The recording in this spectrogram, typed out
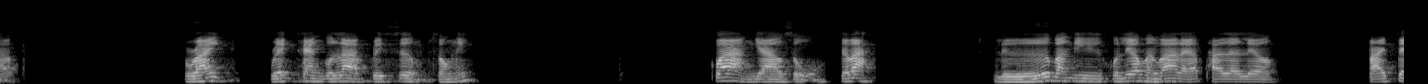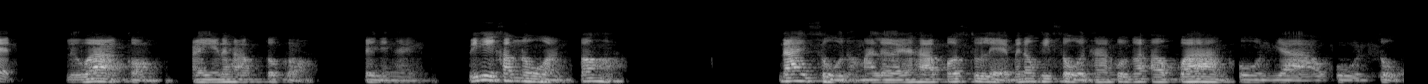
ครับ right rectangular prism ทรงนี้ กว้างยาวสูง ใช่ปะหรือบางทีคุณเรียกมันว่าอะไรครับ parallel pipette หรือว่ากล่องอะไรเงี้ยนะครับ ตัวกล่องเป็นยังไง วิธีคำนวณก็ได้สูตรออกมาเลยนะครับ postulate ไม่ต้องพิสูจน์ฮะคุณก็เอากว้างคูณยาวคูณสูง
